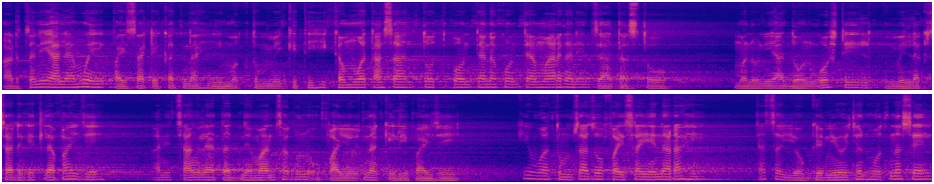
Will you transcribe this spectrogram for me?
अडचणी आल्यामुळे पैसा टिकत नाही. मग तुम्ही कितीही कमवत असाल तो कोणत्या ना कोणत्या मार्गाने जात असतो. म्हणून या दोन गोष्टी तुम्ही लक्षात घेतल्या पाहिजे आणि चांगल्या तज्ज्ञ माणसाकडून उपाययोजना केली पाहिजे. किंवा तुमचा जो पैसा येणार आहे त्याचं योग्य नियोजन होत नसेल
